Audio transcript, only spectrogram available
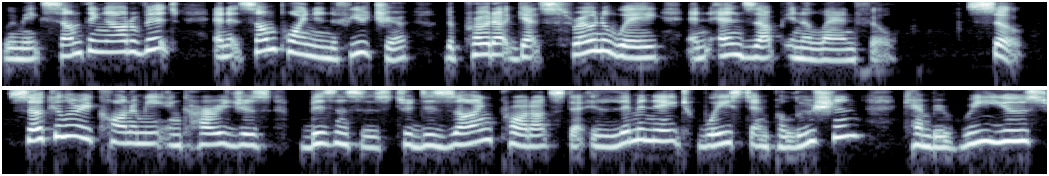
we make something out of it, and at some point in the future, the product gets thrown away and ends up in a landfill. So, Circular economy encourages businesses to design products that eliminate waste and pollution, can be reused,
